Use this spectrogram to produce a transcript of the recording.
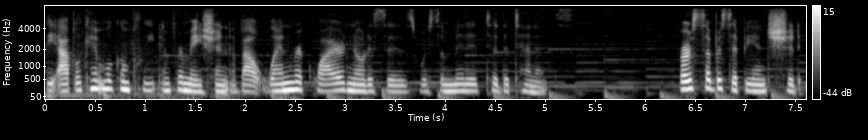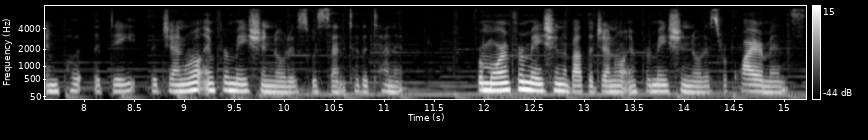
the applicant will complete information about when required notices were submitted to the tenants. First subrecipient should input the date the general information notice was sent to the tenant. For more information about the general information notice requirements,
